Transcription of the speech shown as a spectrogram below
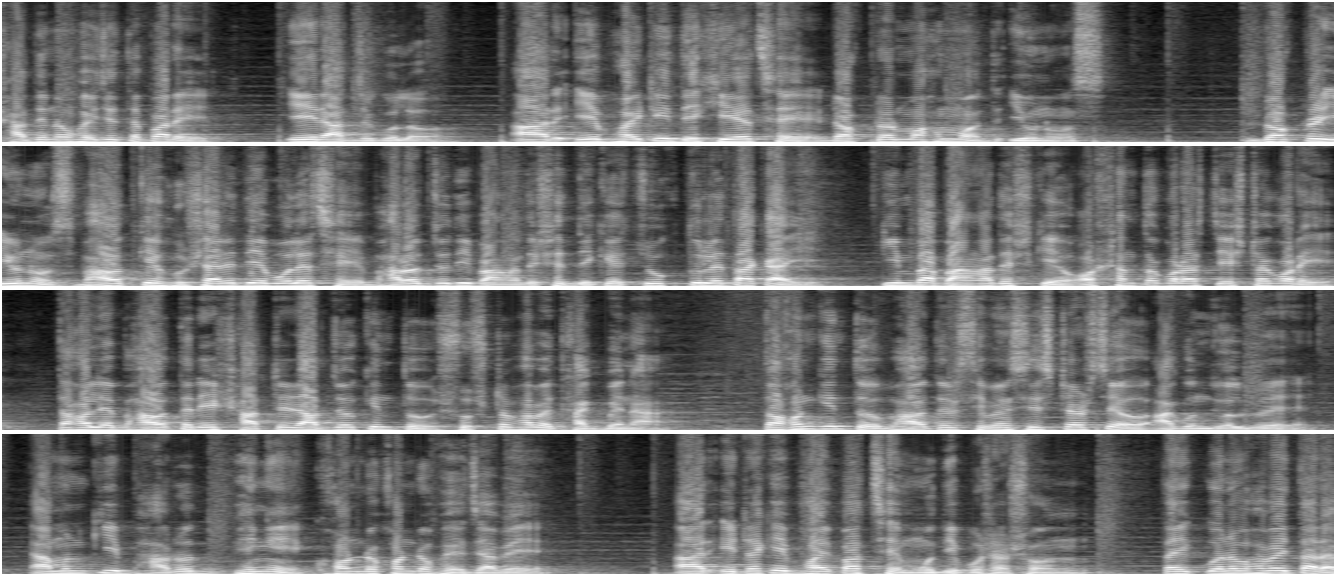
স্বাধীনও হয়ে যেতে পারে এই রাজ্যগুলো। আর এ ভয়টি দেখিয়েছে ডক্টর মোহাম্মদ ইউনুস। ডক্টর ইউনুস ভারতকে হুঁশিয়ারি দিয়ে বলেছে, ভারত যদি বাংলাদেশের দিকে চোখ তুলে তাকায় কিংবা বাংলাদেশকে অশান্ত করার চেষ্টা করে, তাহলে ভারতের এই সাতটি রাজ্য কিন্তু সুষ্ঠুভাবে থাকবে না। তখন কিন্তু ভারতের সেভেন সিস্টার্সেও আগুন জ্বলবে। এমনকি ভারত ভেঙে খণ্ড খণ্ড হয়ে যাবে। আর এটাকে ভয় পাচ্ছে মোদী প্রশাসন। তাই কোনোভাবেই তারা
